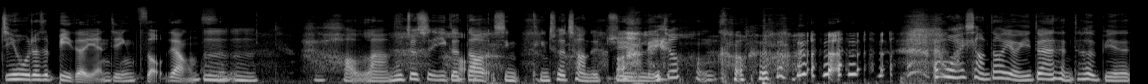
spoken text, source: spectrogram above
几乎就是闭着眼睛走这样子。嗯嗯，还好啦，那就是一个到停停车场的距离，就很可怕。哎，我还想到有一段很特别。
